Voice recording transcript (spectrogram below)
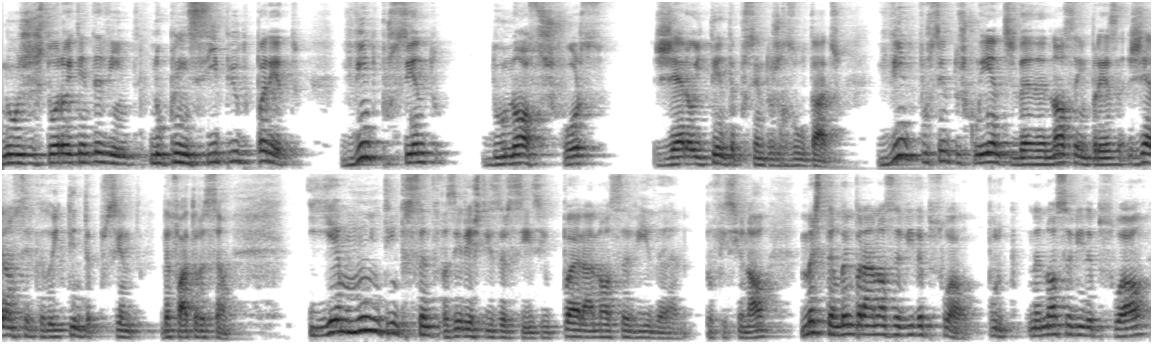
no gestor 80-20, no princípio de Pareto. 20% do nosso esforço gera 80% dos resultados. 20% dos clientes da nossa empresa geram cerca de 80% da faturação. E é muito interessante fazer este exercício para a nossa vida profissional, mas também para a nossa vida pessoal. Porque na nossa vida pessoal,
